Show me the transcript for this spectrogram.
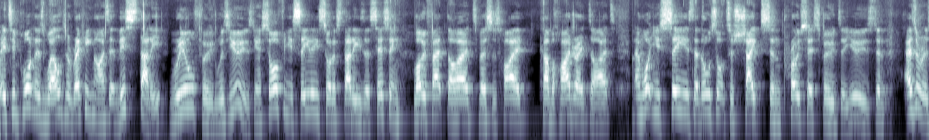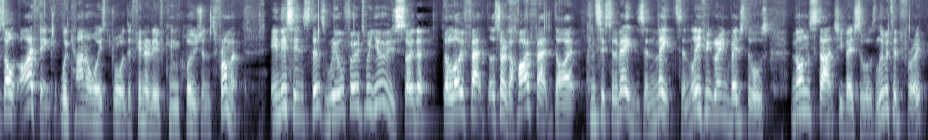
it's important as well to recognize that this study, real food was used. You know, so often you see these sort of studies assessing low fat diets versus high carbohydrate diets. And what you see is that all sorts of shakes and processed foods are used. And as a result, I think we can't always draw definitive conclusions from it. In this instance, real foods were used. So the, the low fat, sorry, the high fat diet consisted of eggs and meats and leafy green vegetables, non starchy vegetables, limited fruit.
